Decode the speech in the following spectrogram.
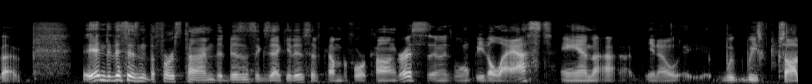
and this isn't the first time that business executives have come before Congress, and it won't be the last. And uh, you know, we, we, saw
